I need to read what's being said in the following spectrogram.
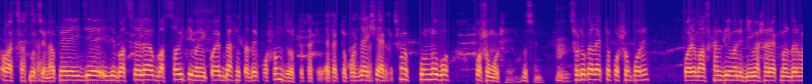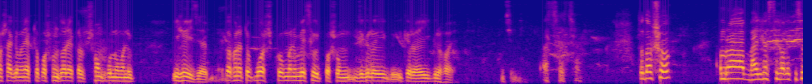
ও আচ্ছা আচ্ছা। বুঝছেন? আপনার এই যে এই যে বাচ্চারা বাচ্চা হইতে মানে কয়েক দাসে তাদের পশম ঝরতে থাকে। এক একটা পর্যায়ে এসে আচ্ছা, এক এক সময় পূর্ণ পশম ওঠে বুঝছেন। ছোটকালে একটা পশম পরে পরে মাঝখান দিয়ে মানে ডিম আসার এক মাস দেড় মাস আগে মানে একটা পশম ঝরে একটা সম্পূর্ণ মানে ই হয়ে যায়। তখন একটা বয়স্ক মানে মেসিউড পশম যেগুলো এই- ই করে এইগুলো হয় বুঝছেন? আচ্ছা আচ্ছা। তো দর্শক আমরা ভাইয়ের কাছ থেকে অনেক কিছু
